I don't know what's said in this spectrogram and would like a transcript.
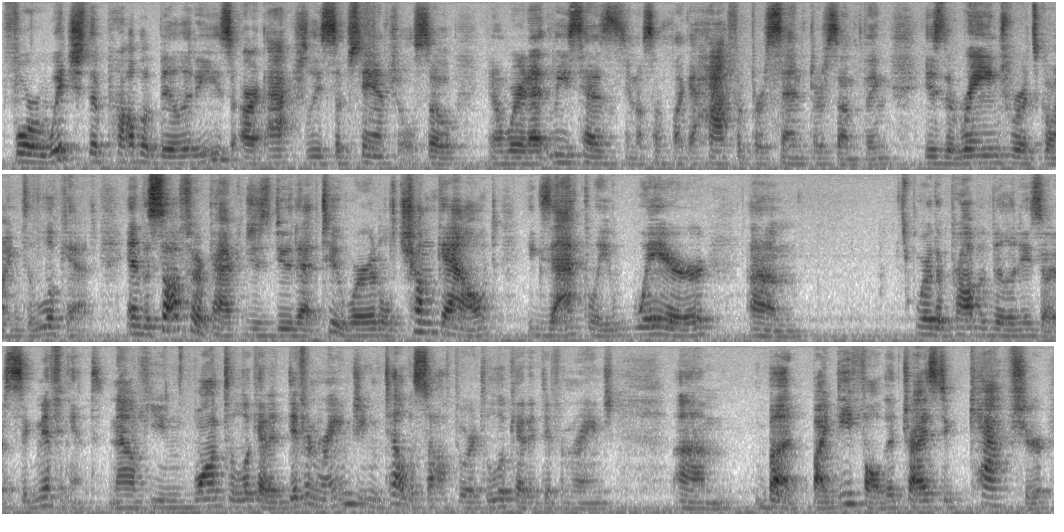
for which the probabilities are actually substantial. So, you know, where it at least has, you know, something like a half a percent or something is the range where it's going to look at. And the software packages do that too, where it'll chunk out exactly where um, where the probabilities are significant. Now, if you want to look at a different range, you can tell the software to look at a different range. Um, but by default, it tries to capture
